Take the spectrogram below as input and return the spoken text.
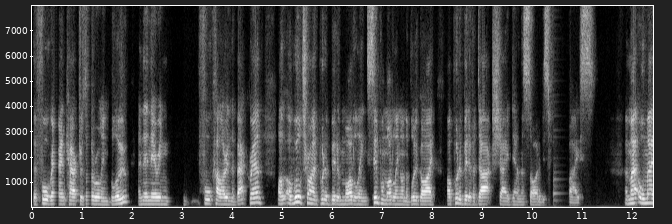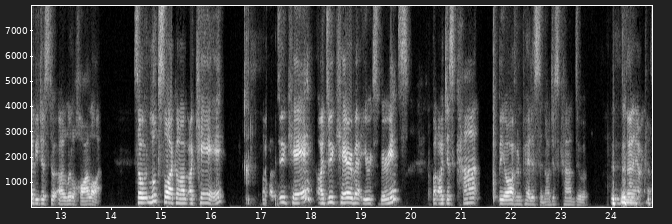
the foreground characters are all in blue and then they're in full color in the background. I'll, I will try and put a bit of modeling, simple modeling on the blue guy. I'll put a bit of a dark shade down the side of his face, or maybe just a, a little highlight. So it looks like I, I care. I do care. I do care about your experience, but I just can't be Ivan Pedersen. I just can't do it. I don't know how it.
